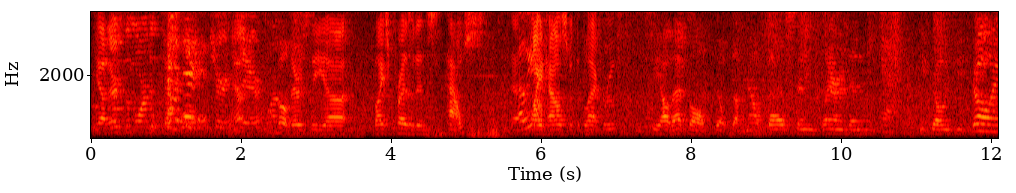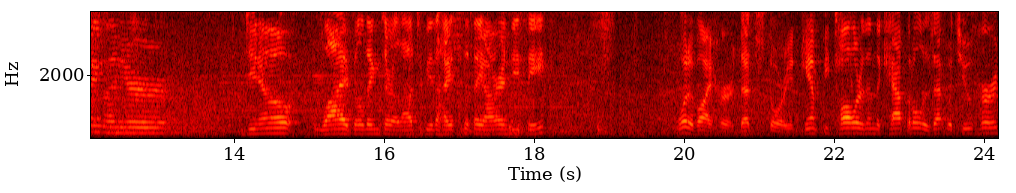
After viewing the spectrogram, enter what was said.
Yeah, there's the Mormon temple. Oh, there it is. church Yep. there. Oh, there's the uh, vice president's house, that Oh, yeah. White House with the black roof. See how that's all built up now. Ballston, Clarendon, Yeah. keep going, keep going, then you're. Do you know why buildings are allowed to be the heights that they are in DC? What have I heard? That story. It can't be taller than the Capitol. Is that what you've heard?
